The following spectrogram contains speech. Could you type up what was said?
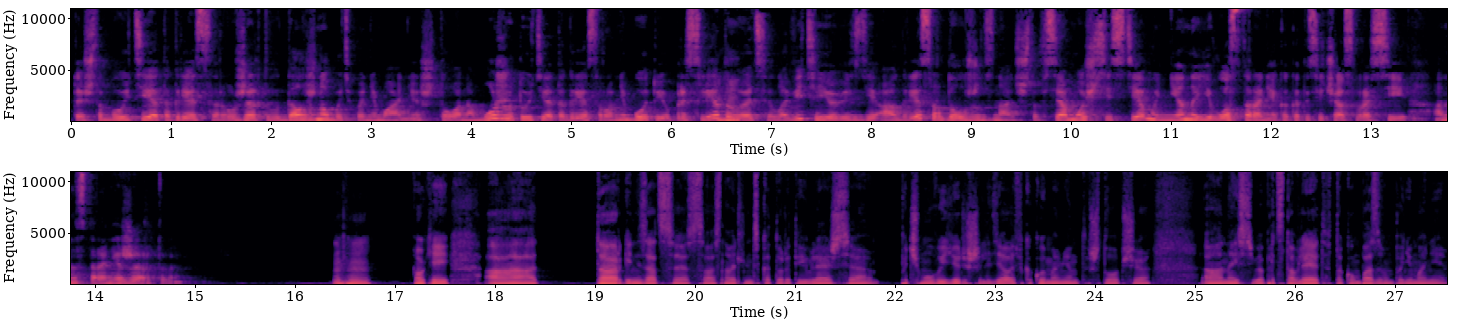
То есть, чтобы уйти от агрессора, у жертвы должно быть понимание, что она может уйти от агрессора, он не будет ее преследовать, mm ловить ее везде, а агрессор должен знать, что вся мощь системы не на его стороне, как это сейчас в России, а на стороне жертвы. Угу. Окей. А та организация, соосновательницей которой ты являешься, почему вы ее решили делать? В какой момент? Что вообще она из себя представляет в таком базовом понимании?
